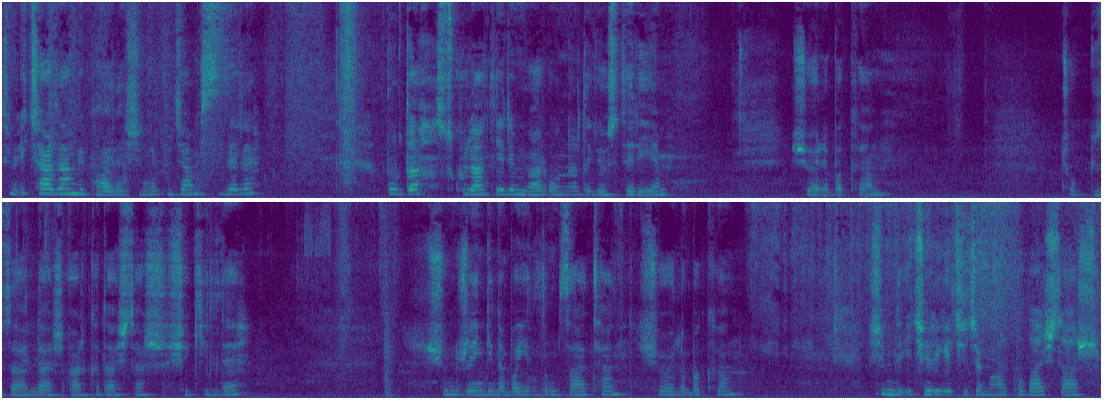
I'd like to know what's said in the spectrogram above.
Şimdi içeriden bir paylaşım yapacağım sizlere. Burada sukulentlerim var. Onları da göstereyim. Şöyle bakın. Çok güzeller arkadaşlar. Şekilde. Şunun rengine bayıldım zaten. Şöyle bakın. Şimdi içeri geçeceğim arkadaşlar.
